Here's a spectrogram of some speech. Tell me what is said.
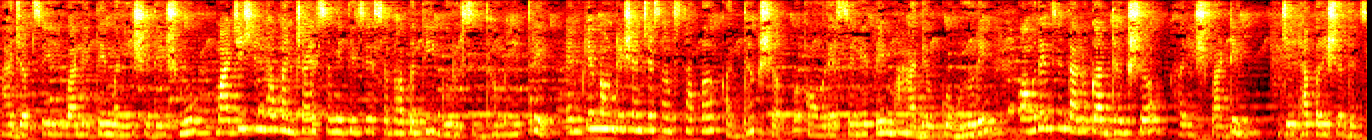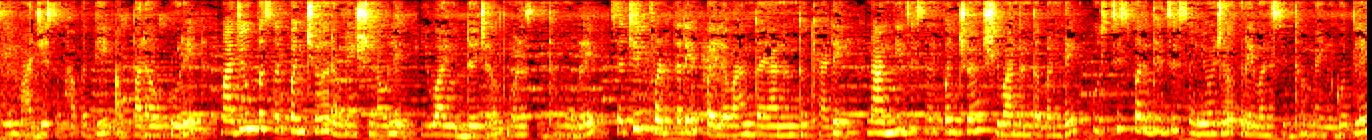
भाजप भाजपचे युवा नेते मनीष देशमुख माजी जिल्हा पंचायत समितीचे सभापती गुरुसिद्ध मेहत्रे एम के फाउंडेशनचे संस्थापक अध्यक्ष व काँग्रेसचे नेते महादेव कोगनुरे काँग्रेसचे तालुकाध्यक्ष हरीश पाटील जिल्हा परिषदेचे माजी सभापती अप्पाराव कोरे माजी उपसरपंच रमेश नवले युवा उद्योजक मळसिद्ध मोगळे सचिन फडतरे पैलवान दयानंद ख्याडे नांदीचे सरपंच शिवानंद बंडे कुस्ती स्पर्धेचे संयोजक रेवणसिद्ध मेणगुतले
